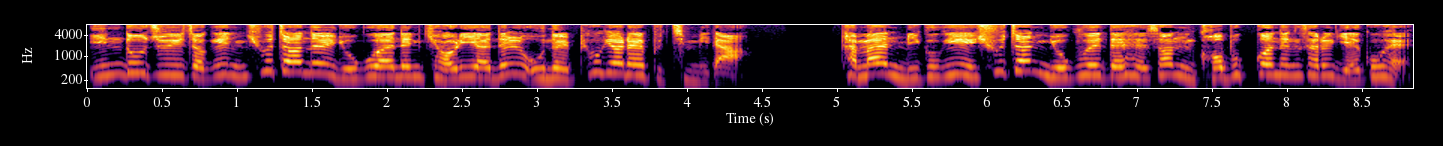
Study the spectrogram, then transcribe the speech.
인도주의적인 휴전을 요구하는 결의안을 오늘 표결에 붙입니다. 다만 미국이 휴전 요구에 대해선 거부권 행사를 예고해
